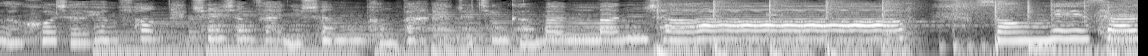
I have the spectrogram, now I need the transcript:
浪或者远方，只想在你身旁把这情歌慢慢唱，送你三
